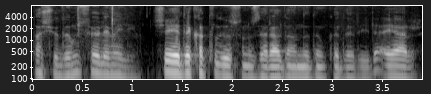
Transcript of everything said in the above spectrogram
taşıdığımı söylemeliyim. Şeye de katılıyorsunuz herhalde anladığım kadarıyla. Eğer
